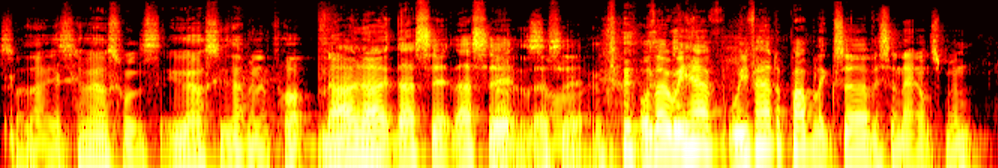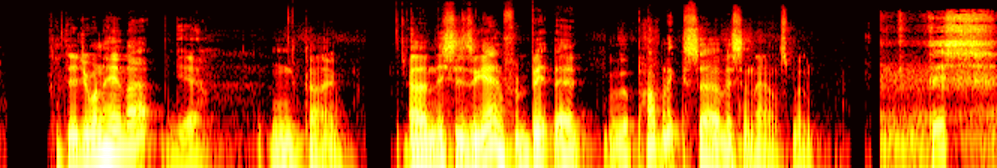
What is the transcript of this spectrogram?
so that is. Who else wants? Who else is having a pop? No, no, that's it. That's it. That's That's, it. right. Although we have we've had a public service announcement. Did you want to hear that? Yeah. Okay. And this is again from BitDead with a public service announcement. This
